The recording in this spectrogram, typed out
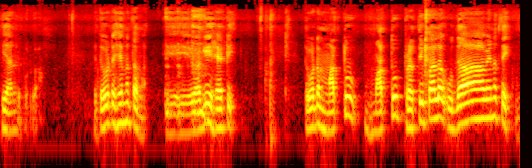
කියන්න පුළුවන්. එතකොට හෙම තම ඒ වගේ හැටි. තකොට මත්තු මත්තු ප්‍රතිඵල උදාවෙන තෙක්ම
